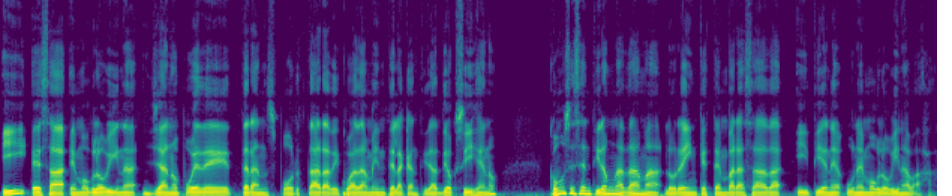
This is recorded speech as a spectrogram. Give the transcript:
y esa hemoglobina ya no puede transportar adecuadamente la cantidad de oxígeno, ¿cómo se sentirá una dama, Lorraine, que está embarazada y tiene una hemoglobina baja?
